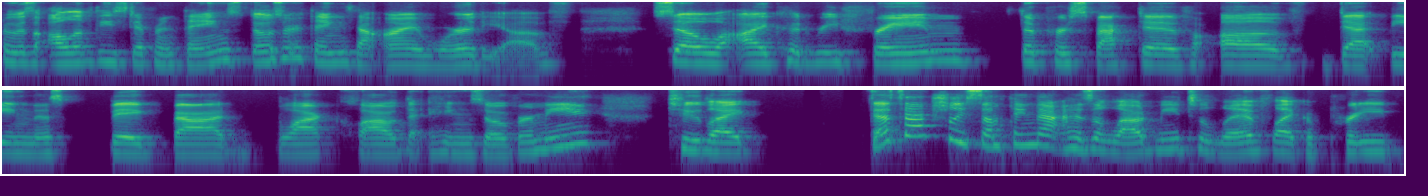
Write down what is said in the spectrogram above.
It was all of these different things. Those are things that I am worthy of. So I could reframe the perspective of debt being this big, bad black cloud that hangs over me to like, that's actually something that has allowed me to live like a pretty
